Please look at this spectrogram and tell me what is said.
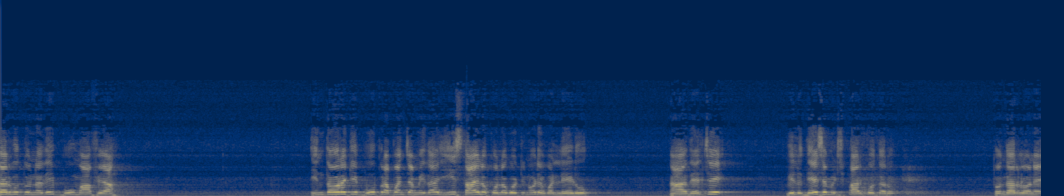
జరుగుతున్నది భూమాఫియా ఇంతవరకు భూ ప్రపంచం మీద ఈ స్థాయిలో కొల్లగొట్టినోడు ఎవడు లేడు. నాకు తెలిసి వీళ్ళు దేశం విడిచి పారిపోతారు తొందరలోనే.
